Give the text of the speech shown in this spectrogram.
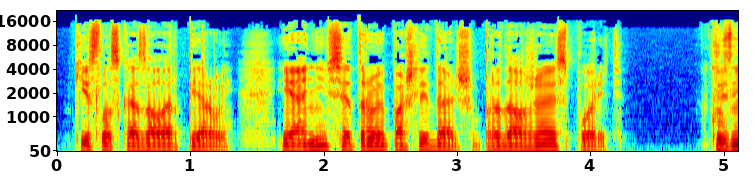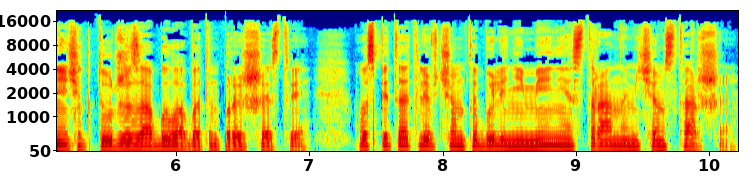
— кисло сказал Р-1, и они все трое пошли дальше, продолжая спорить. Кузнечик тут же забыл об этом происшествии. Воспитатели в чем-то были не менее странными, чем старшие.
